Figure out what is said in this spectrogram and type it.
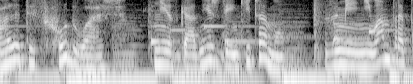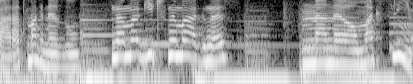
Ale ty schudłaś. Nie zgadniesz dzięki czemu. Zmieniłam preparat magnezu. Na magiczny magnes? Na Neomax Slim.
